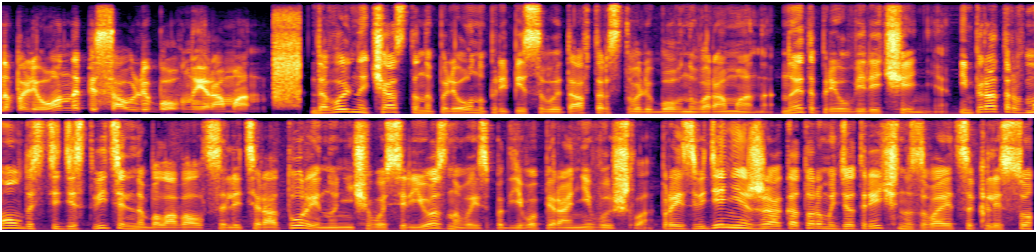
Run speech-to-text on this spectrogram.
Наполеон написал любовный роман. Довольно часто Наполеону приписывают авторство любовного романа, но это преувеличение. Император в молодости действительно баловался литературой, но ничего серьезного из-под его пера не вышло. Произведение же, о котором идет речь, называется «Колесо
